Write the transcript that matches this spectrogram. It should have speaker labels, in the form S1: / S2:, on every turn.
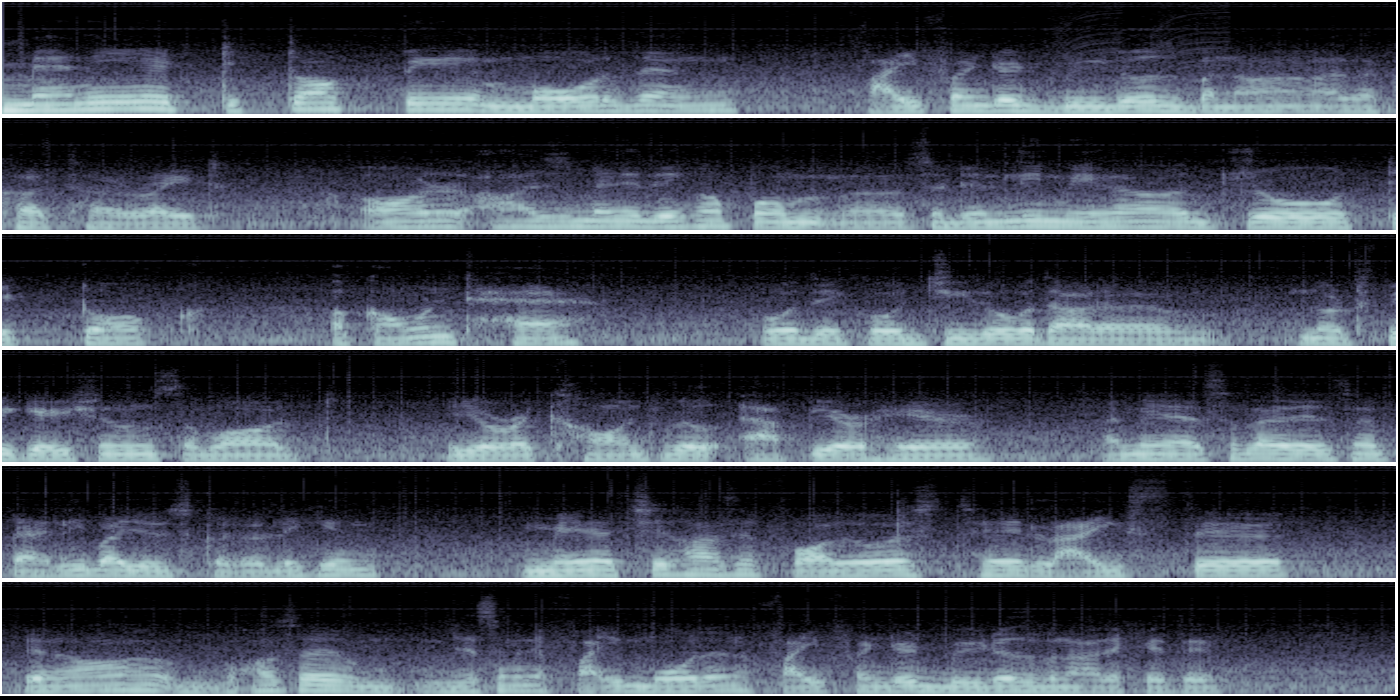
S1: मैंने टिकटॉक पे more than 500 videos बना रखा था राइट और आज मैंने देखा सडनली मेरा जो टिकटॉक अकाउंट है, वो देखो ज़ीरो बता रहा है। Notifications about your account will appear here हमें ऐसा लग रहा है इसमें पहली बार यूज़ कर रहा लेकिन मेरे अच्छे खासे फॉलोअर्स थे लाइक्स थे यू नो बहुत सारे, जैसे मैंने five more than five hundred videos बना रखे थे।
